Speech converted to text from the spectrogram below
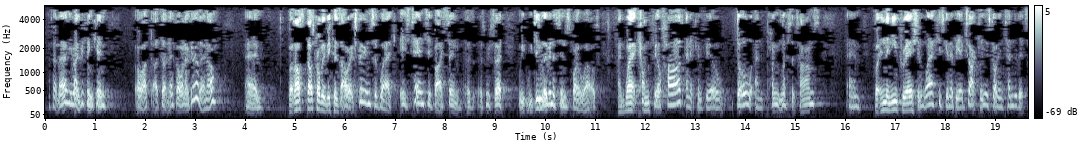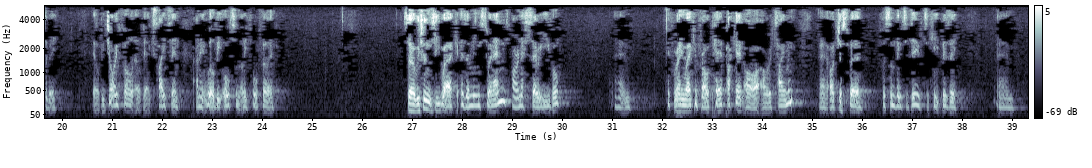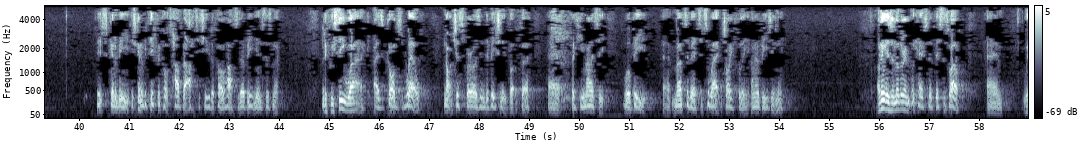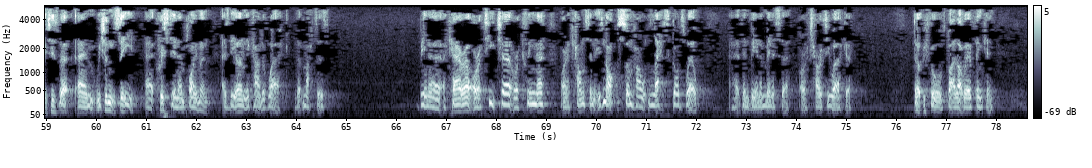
I don't know. You might be thinking, oh, I, I don't know if I want to go there now. Um, but that's, that's probably because our experience of work is tainted by sin. As, as we've said, we, we do live in a sin spoiled world. And work can feel hard and it can feel dull and pointless at times. Um, but in the new creation, work is going to be exactly as God intended it to be. It'll be joyful, it'll be exciting, and it will be ultimately fulfilling. So we shouldn't see work as a means to an end or a necessary evil. Um, if we're only working for our pay packet or our retirement, uh, or just for, for something to do to keep busy, um, it's going to be it's going to be difficult to have that attitude of wholehearted obedience, isn't it? But if we see work as God's will, not just for us individually, but for uh, for humanity we'll be uh, motivated to work joyfully and obediently. I think there's another implication of this as well, um, which is that um, we shouldn't see uh, Christian employment as the only kind of work that matters. Being a, a carer or a teacher or a cleaner or an accountant is not somehow less God's will uh, than being a minister or a charity worker. Don't be fooled by that way of thinking.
